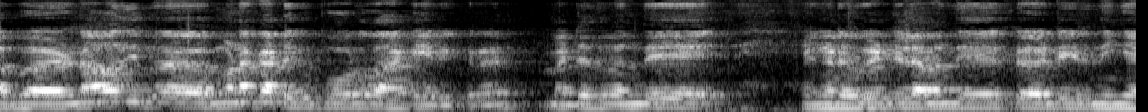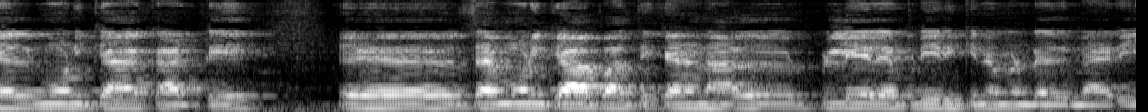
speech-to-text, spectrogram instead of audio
அப்போ நான் வந்து இப்போ மணக்காட்டுக்கு போகிறதாக இருக்கிறேன். மற்றது வந்து எங்களோட வீட்டில் வந்து கேட்டு இருந்தீங்க மோனிக்கா காட்டு. மோனிக்கா த பார்த்து நாள் பிள்ளைகள் எப்படி இருக்கணும்ன்றது மாதிரி.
